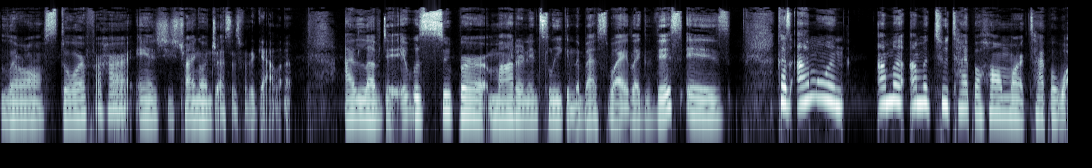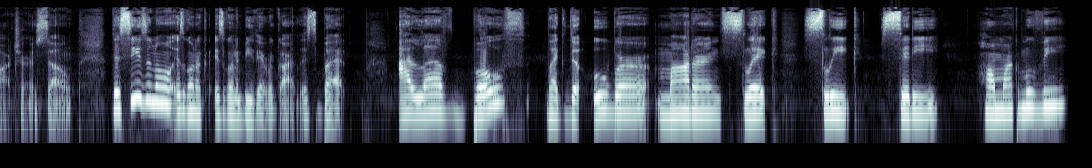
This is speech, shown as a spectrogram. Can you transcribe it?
Laurent store for her and she's trying on dresses for the gala. I loved it. It was super modern and sleek in the best way. Like this is cuz I'm on I'm a I'm a two type of Hallmark type of watcher. So the seasonal is going to is going to be there regardless, but I love both like the uber modern, slick, sleek city Hallmark movie,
